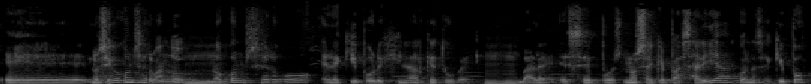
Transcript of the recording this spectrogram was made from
Eh, lo sigo conservando, no conservo el equipo original que tuve, ¿vale? Ese, pues no sé qué pasaría con ese equipo,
